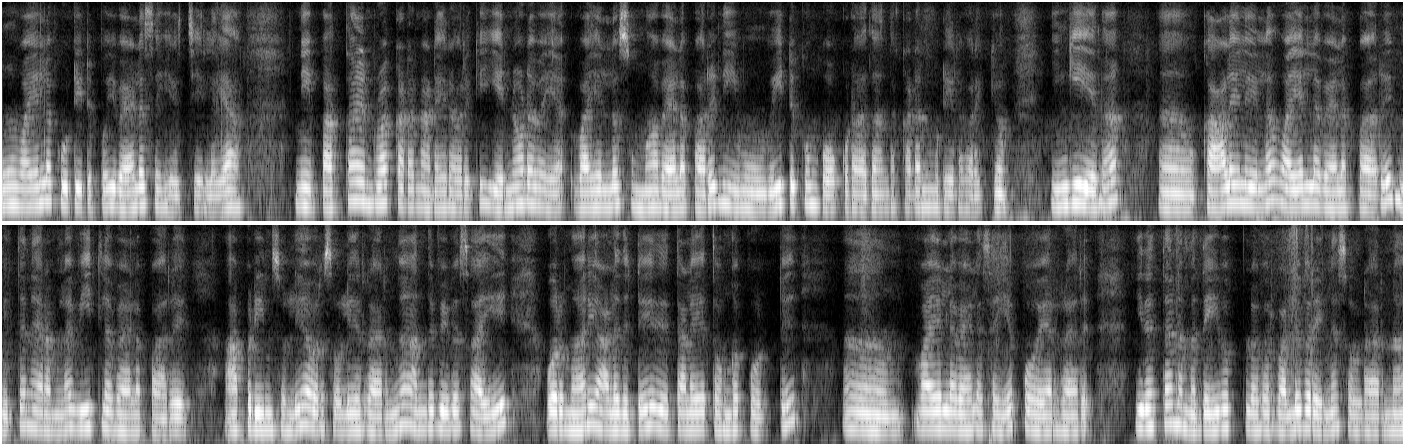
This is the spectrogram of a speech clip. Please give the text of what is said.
உன் வயலில் கூட்டிகிட்டு போய் வேலை செய்ய வச்சு இல்லையா? நீ பத்தாயிரம் ரூபா கடன் அடைகிற வரைக்கும் என்னோட வய வயலில் சும்மா வேலை பாரு. நீ உன் வீட்டுக்கும் போகக்கூடாது அந்த கடன் முடிகிற வரைக்கும். இங்கேயே தான் காலையிலலாம் வயலில் வேலை பாரு. மித்த நேரம்லாம் வீட்டில் வேலை பாரு அப்படின்னு சொல்லி அவர் சொல்லிடுறாருங்க. அந்த விவசாயி ஒரு மாதிரி அழுதுட்டு தலையை தொங்க போட்டு வயலில் வேலை செய்ய போயிடுறாரு. இதைத்தான் நம்ம தெய்வப்புலவர் வள்ளுவர் என்ன சொல்கிறாருன்னா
